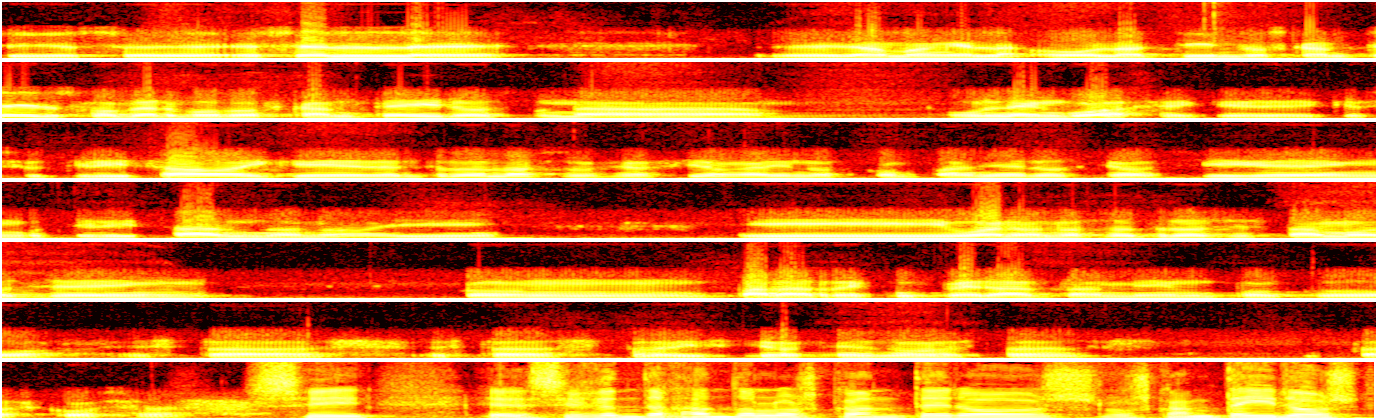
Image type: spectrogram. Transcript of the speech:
sí, es, eh, es el, eh, le llaman el, o latín dos canteiros, o verbo dos canteiros, una, un lenguaje que, que se utilizaba y que dentro de la asociación hay unos compañeros que aún siguen utilizando, ¿no? Y, y bueno, nosotros estamos en, con, para recuperar también un poco estas, estas tradiciones, ¿no? Estas, estas cosas. Sí, eh, siguen dejando los canteros, los canteiros,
